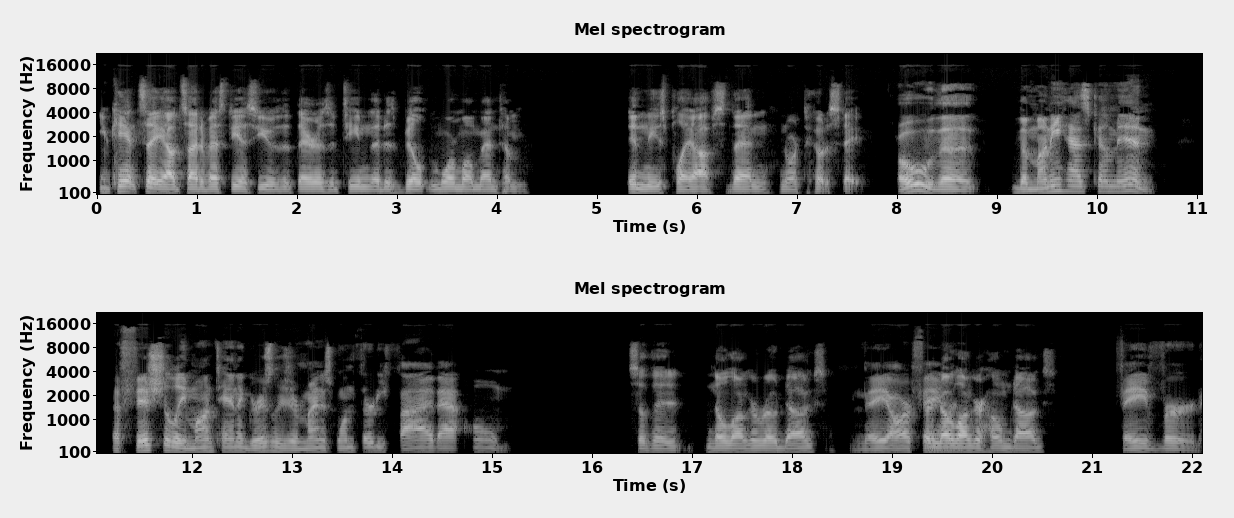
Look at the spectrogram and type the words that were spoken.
you can't say outside of SDSU that there is a team that has built more momentum in these playoffs than North Dakota State. Oh, the the money has come in. Officially, Montana Grizzlies are minus 135 at home. So the no longer road dogs They are or favored. no longer home dogs. favored.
